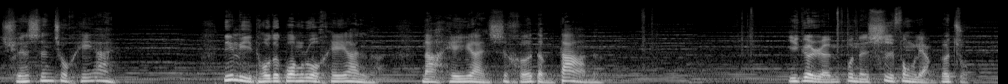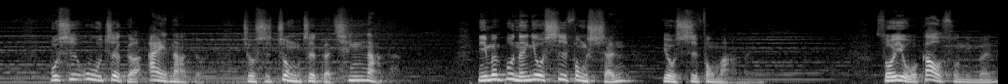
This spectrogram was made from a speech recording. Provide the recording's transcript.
全身就黑暗。你里头的光若黑暗了，那黑暗是何等大呢？一个人不能侍奉两个主，不是误这个爱那个，就是重这个轻那个。你们不能又侍奉神，又侍奉马门。所以我告诉你们，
